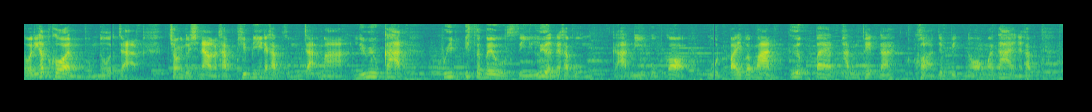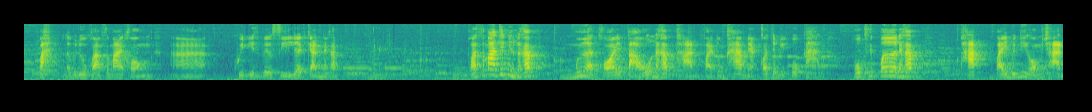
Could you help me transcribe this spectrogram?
สวัสดีครับทุกคน ผมโนจากช่องดูชแนลนะครับ คลิปนี้นะครับผมจะมารีวิวการ์ดควีนอิซาเบลสีเลือดนะครับผม การ์ดนี้ผมก็หมดไปประมาณเกือบ 8,000 เพชรนะ กว่าจะปิดน้องมาได้นะครับปะเราไปดูความสามารถของควีนอิซาเบลสีเลือดกันนะครับ ความสามารถที่หนึ่งนะครับ เมื่อทอยเต๋านะครับ ผ่านฝ่ายตรงข้ามเนี่ยก็จะมีโอกาส 60เปอร์นะครับผลักไปพื้นที่ของฉัน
